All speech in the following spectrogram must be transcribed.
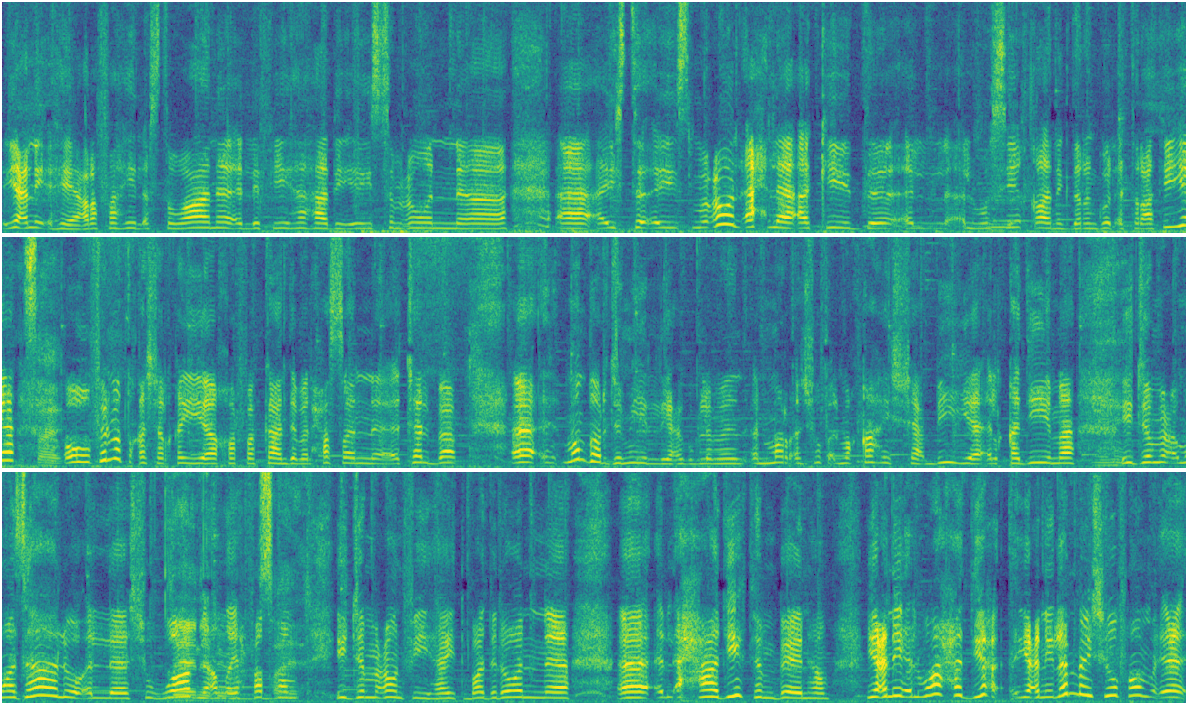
يعني هي عرفها هي الأسطوانة اللي فيها هذه يسمعون آه، آه، يسمعون أحلى أكيد ال- الموسيقى نقدر نقول التراثيه صحيح. وفي المنطقة الشرقية خرفكان جبل حصن كلبه آه، منظر جميل يعقوب لما نمر نشوف المقاهي الشعبية القديمة. يجمع ما زالوا ال- شوابنا زين الله يحفظهم صحيح. يجمعون فيها يتبادلون الأحاديث بينهم. يعني الواحد يع- يعني لما يشوفهم آه،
